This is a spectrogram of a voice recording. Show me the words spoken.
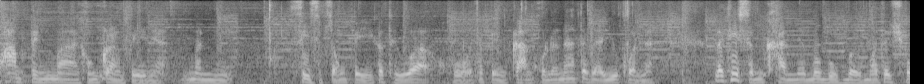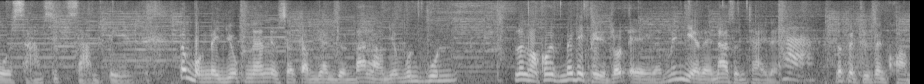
ความเป็นมาของกลางปีเนี่ยมัน 42 ปีก็ถือว่าโหถ้าเป็นกลางคนแล้วนะถ้าเป็นอายุคนนะ และที่สำคัญเนี่ยมาบุกเบิกมอเตอร์โชว์ 33 ปี ต้องบอกในยุคนั้นอุตสาหกรรมยานยนต์บ้านเราเนี่ยวุ่นๆ แล้วเราก็ไม่ได้ผลิตรถเองเลยไม่มีอะไรน่าสนใจเลยค่ะแล้วเป็นถือเป็นความ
